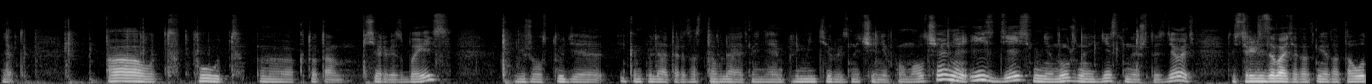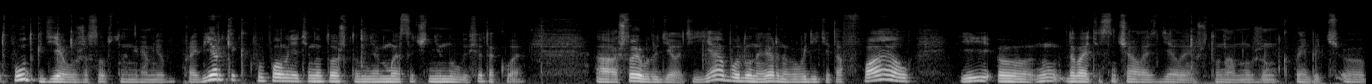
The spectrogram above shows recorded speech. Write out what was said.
Нет. output, э, кто там, сервис base, Visual Studio и компилятор заставляет меня имплементировать значение по умолчанию. И здесь мне нужно единственное, что сделать, то есть реализовать этот метод output, где уже, собственно говоря, мне проверки, как вы помните, на то, что у меня message не null и все такое. А, что я буду делать? Я буду, наверное, выводить это в файл. И, э, ну, давайте сначала сделаем, что нам нужен какой-нибудь э,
